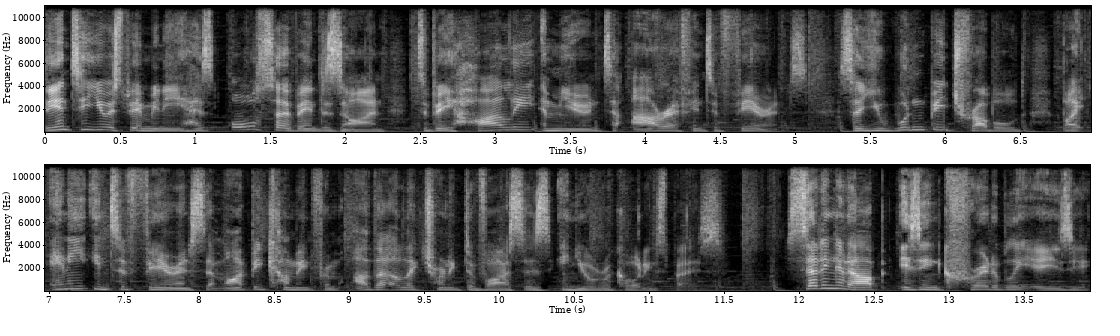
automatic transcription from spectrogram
The NT USB Mini has also been designed to be highly immune to RF interference, so you wouldn't be troubled by any interference that might be coming from other electronic devices in your recording space. Setting it up is incredibly easy.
